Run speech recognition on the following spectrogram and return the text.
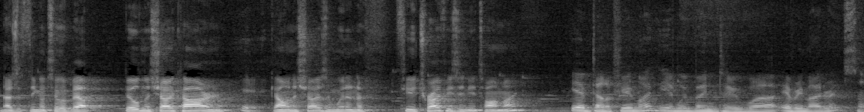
Knows a thing or two about building a show car and Yeah. going to shows and winning a few trophies in your time, mate. Yeah, I've done a few, mate. Yeah, we've been to uh, every Motorex, so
